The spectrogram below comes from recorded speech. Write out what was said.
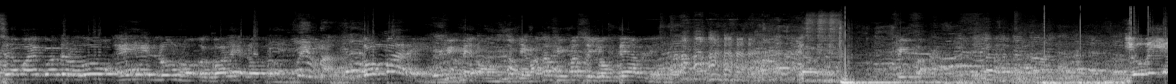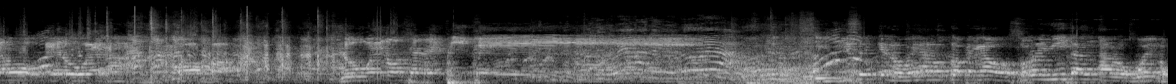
A cuál de los dos es el uno o cuál es el otro. Firma. Compare. Firme no. Llevando a firma soy yo un te hable. Firma. Solo imitan a los buenos.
